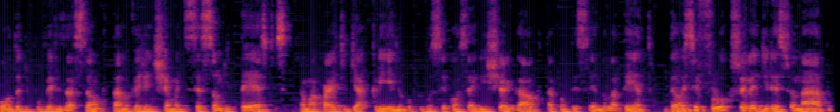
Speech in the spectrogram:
ponta de pulverização, que está no que a gente chama de seção de testes. É uma parte de acrílico que você consegue enxergar o que está acontecendo lá dentro. Então, esse fluxo ele é direcionado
